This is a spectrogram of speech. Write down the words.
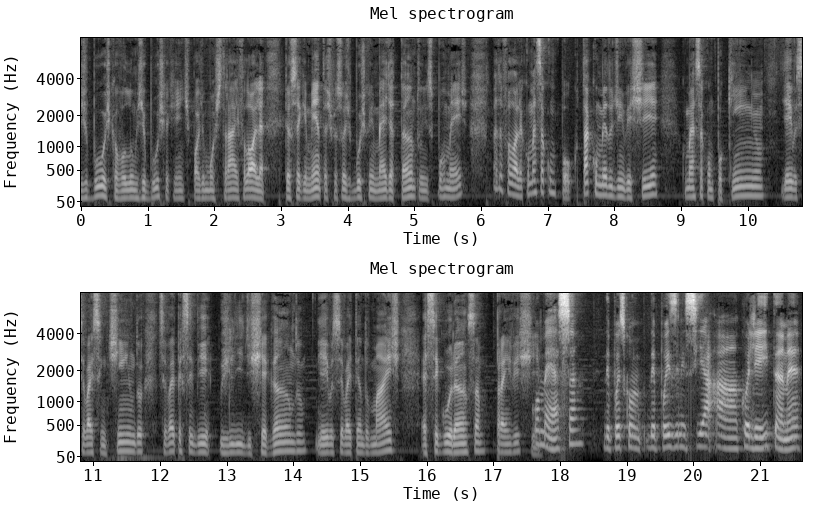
de busca, volumes de busca que a gente pode mostrar e falar: olha, teu segmento, as pessoas buscam em média tanto isso por mês. Mas eu falo: olha, começa com pouco. Tá com medo de investir? Começa com um pouquinho, e aí você vai sentindo, você vai perceber os leads chegando, e aí você vai tendo mais é, segurança para investir. Começa, Depois, depois inicia a colheita né,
